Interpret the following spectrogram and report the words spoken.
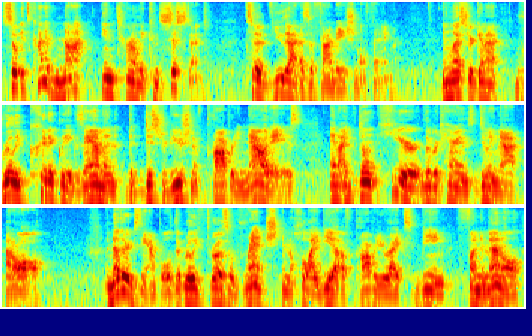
So it's kind of not internally consistent to view that as a foundational thing. Unless you're going to really critically examine the distribution of property nowadays, and I don't hear libertarians doing that at all. Another example that really throws a wrench in the whole idea of property rights being fundamental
